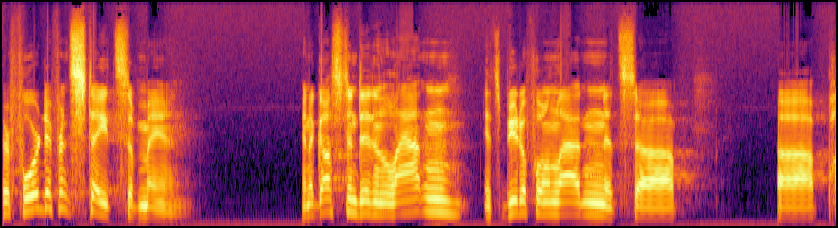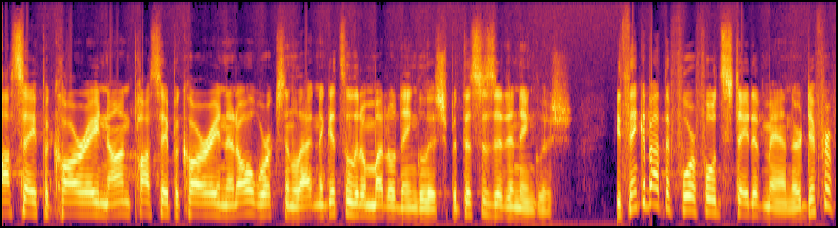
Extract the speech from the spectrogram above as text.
There are four different states of man. And Augustine did in Latin. It's beautiful in Latin. It's uh, uh, posse peccare, non posse peccare, and it all works in Latin. It gets a little muddled English, but this is it in English. You think about the fourfold state of man. There are different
